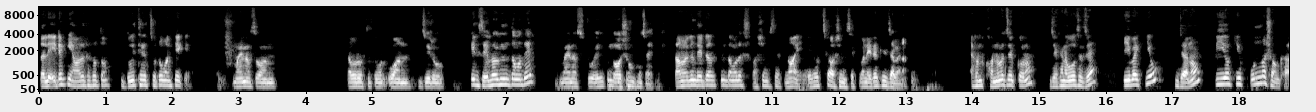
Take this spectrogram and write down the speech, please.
তাহলে এটা কি আমাদের দেখো তো দুই থেকে ছোট মান কে কে? মাইনাস ওয়ান তারপর হচ্ছে তোমার ওয়ান জিরো ঠিক আছে, এভাবে কিন্তু আমাদের মাইনাস টু এটা কিন্তু অসংখ্য চাই। তার মানে কিন্তু এটা কিন্তু আমাদের সসীম সেট নয়, এটা হচ্ছে অসীম সেট মানে এটা কি যাবে না। এখন খ নম্বর চেক করো, যেখানে বলছে যে পি বাই কিউ যেন পি ও কিউ পূর্ণ সংখ্যা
